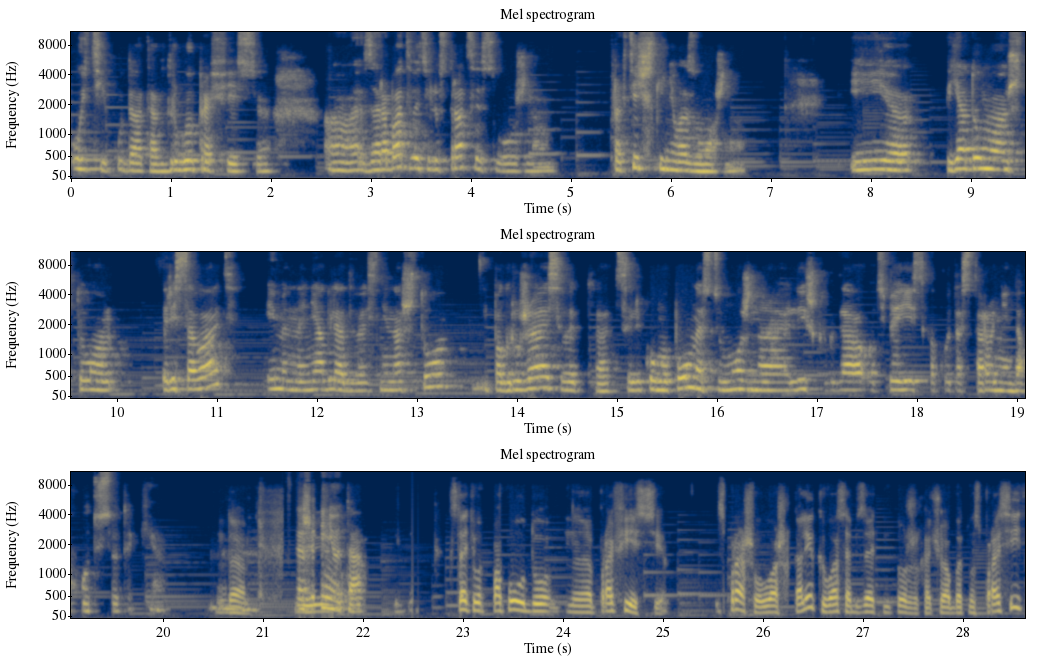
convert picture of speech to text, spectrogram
уйти куда-то в другую профессию? А, зарабатывать иллюстрации сложно, практически невозможно. И я думаю, что рисовать, именно не оглядываясь ни на что, погружаясь в это целиком и полностью, можно лишь когда у тебя есть какой-то сторонний доход все-таки. Да. К сожалению, и... так. Кстати, вот по поводу э, профессии. Спрашивал ваших коллег, и вас обязательно тоже хочу об этом спросить.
